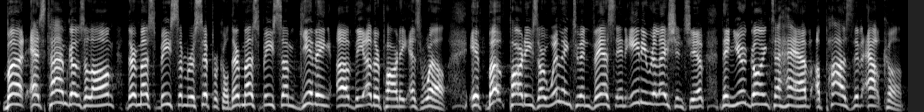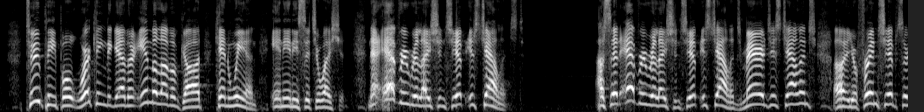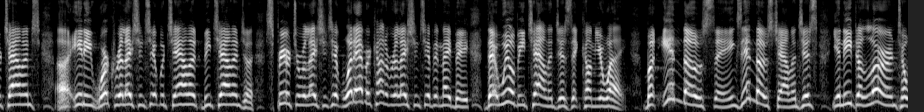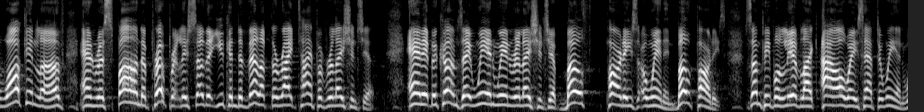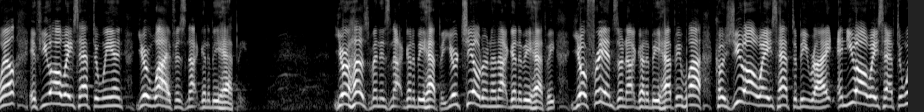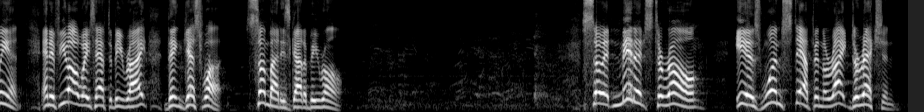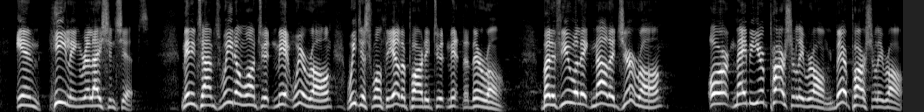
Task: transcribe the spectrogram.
But as time goes along, there must be some reciprocal. There must be some giving of the other party as well. If both parties are willing to invest in any relationship, then you're going to have a positive outcome. Two people working together in the love of God can win in any situation. Now, every relationship is challenged. I said every relationship is challenged. Marriage is challenged. Uh, your friendships are challenged. Uh, any work relationship would challenge, be challenged. A spiritual relationship, whatever kind of relationship it may be, there will be challenges that come your way. But in those things, in those challenges, you need to learn to walk in love and respond appropriately so that you can develop the right type of relationship. And it becomes a win win relationship. Both parties are winning, both parties. Some people live like, I always have to win. Well, if you always have to win, your wife is not going to be happy. Your husband is not going to be happy. Your children are not going to be happy. Your friends are not going to be happy. Why? Because you always have to be right and you always have to win. And if you always have to be right, then guess what? Somebody's got to be wrong. So, admittance to wrong is one step in the right direction in healing relationships. Many times we don't want to admit we're wrong, we just want the other party to admit that they're wrong. But if you will acknowledge you're wrong, or maybe you're partially wrong, they're partially wrong,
